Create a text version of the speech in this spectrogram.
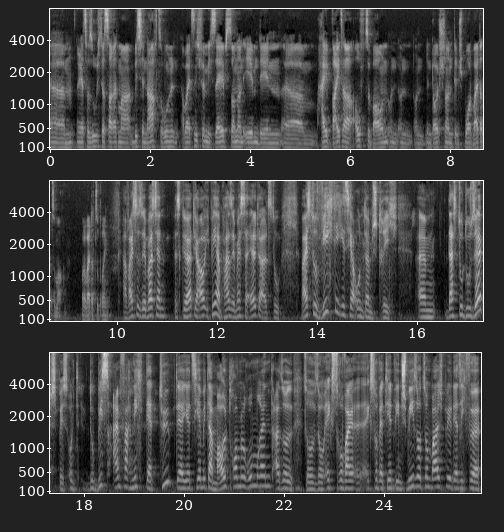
Ähm, und jetzt versuche ich das, sag ich mal, ein bisschen nachzuholen, aber jetzt nicht für mich selbst, sondern eben den ähm, Hype weiter aufzubauen und, und, und in Deutschland den Sport weiterzumachen oder weiterzubringen. Aber weißt du, Sebastian, es gehört ja auch, ich bin ja ein paar Semester älter als du. Weißt du, wichtig ist ja unterm Strich, ähm, dass du du selbst bist. Und du bist einfach nicht der Typ, der jetzt hier mit der Maultrommel rumrennt, also so, so extrovertiert wie ein Schmieso zum Beispiel, der sich für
